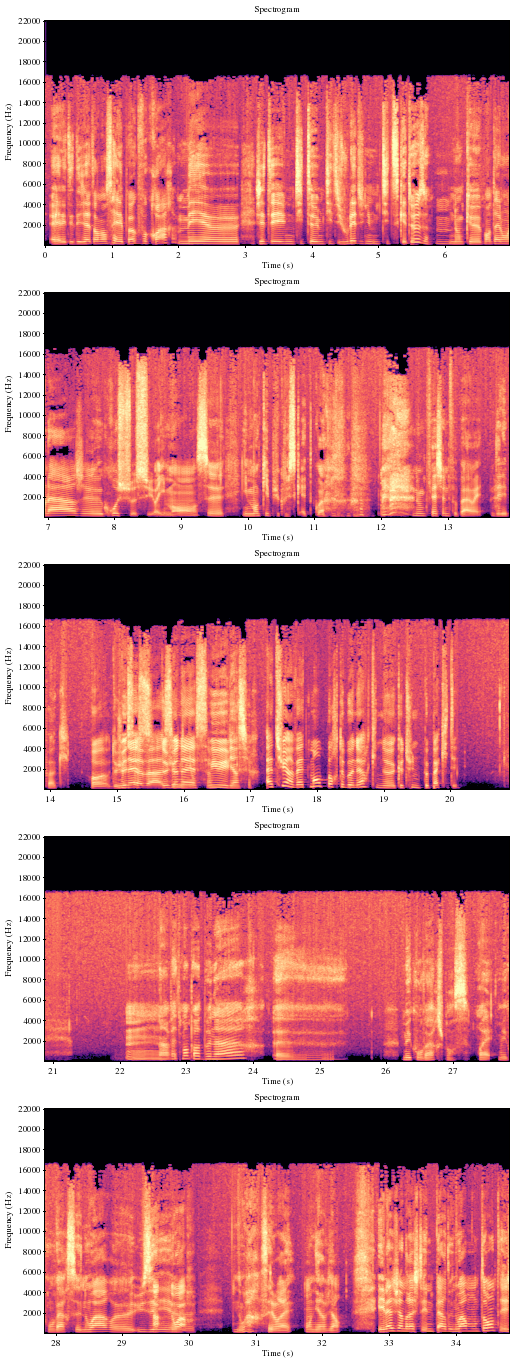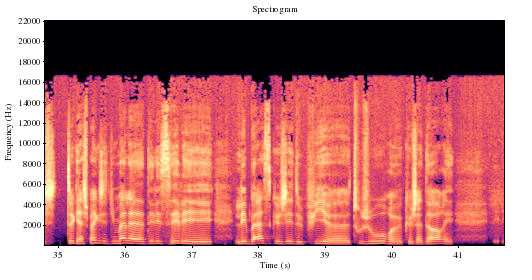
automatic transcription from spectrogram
Elle était déjà tendance à l'époque, faut croire. Mais euh, j'étais une petite, une petite, je voulais être une petite skateuse. Donc euh, pantalon large, grosses chaussures immenses. il me manquait plus que le skate, quoi. donc fashion faux pas, ouais, dès l'époque. Oh, de Mais ça jeunesse. va, de jeunesse. mignon. Oui, oui, bien sûr. As-tu un vêtement porte-bonheur qui ne- que tu ne peux pas quitter? Hum, un vêtement porte-bonheur. euh, Mes converses, je pense. Ouais, mes converses noirs, euh, usés. Ah, noirs. euh, noirs, c'est vrai. On y revient. Et là, je viens de racheter une paire de noirs montantes et je te cache pas que j'ai du mal à délaisser les, les basses que j'ai depuis euh, toujours, euh, que j'adore. Et,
